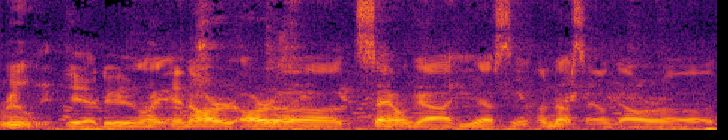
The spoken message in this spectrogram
really? Yeah, dude. and, Like, and our our uh, sound guy, he has to. I'm not sound guy. Our uh,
